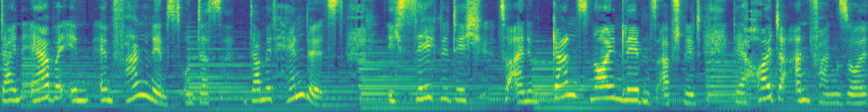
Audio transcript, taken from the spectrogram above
dein Erbe in Empfang nimmst und dass damit händelst. Ich segne dich zu einem ganz neuen Lebensabschnitt, der heute anfangen soll,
